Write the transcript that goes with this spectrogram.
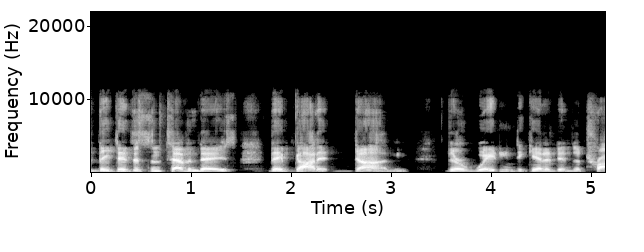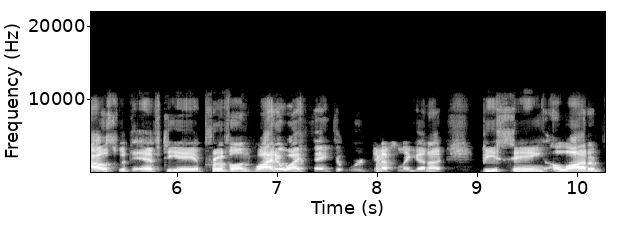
they did this in seven days. They've got it done. They're waiting to get it into trials with FDA approval. And why do I think that we're definitely going to be seeing a lot of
